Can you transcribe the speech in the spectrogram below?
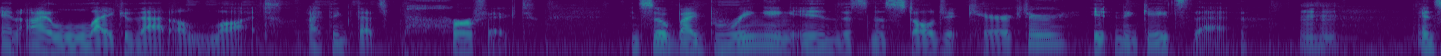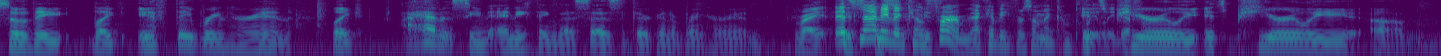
And I like that a lot. I think that's perfect. And so by bringing in this nostalgic character, it negates that. Mhm. And so they like if they bring her in, like I haven't seen anything that says that they're going to bring her in. Right. It's, It's not just- even confirmed. that could be for something completely it's different. purely it's purely um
